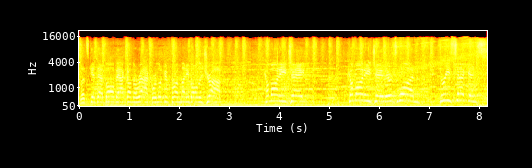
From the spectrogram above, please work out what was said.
Let's get that ball back on the rack. We're looking for a money ball to drop. Come on, EJ. Come on, EJ. There's one. Three seconds.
